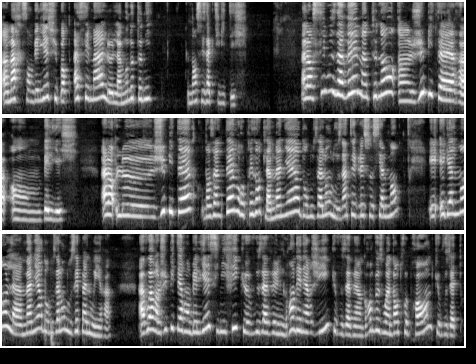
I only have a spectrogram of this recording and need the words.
un Mars en bélier supporte assez mal la monotonie dans ses activités. Alors si vous avez maintenant un Jupiter en bélier, alors, le Jupiter, dans un thème, représente la manière dont nous allons nous intégrer socialement et également la manière dont nous allons nous épanouir. Avoir un Jupiter en bélier signifie que vous avez une grande énergie, que vous avez un grand besoin d'entreprendre, que vous êtes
